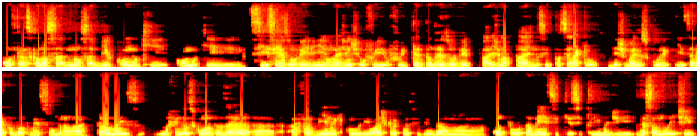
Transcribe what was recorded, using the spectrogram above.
confesso que eu não sabia, não sabia como que como que se, se resolveriam, né? gente, eu fui, eu fui tentando resolver página a página, assim, pô, será que eu deixo mais escuro aqui? Será que eu boto mais sombra lá? Tal, mas no fim das contas a, a, a Fabi, né, que coloriu, eu acho que ela conseguiu dar uma compor também esse, esse clima de dessa noite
